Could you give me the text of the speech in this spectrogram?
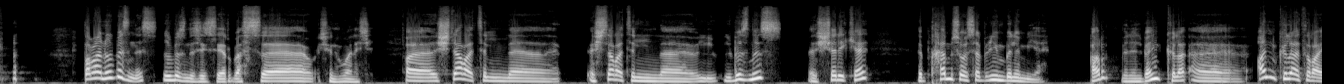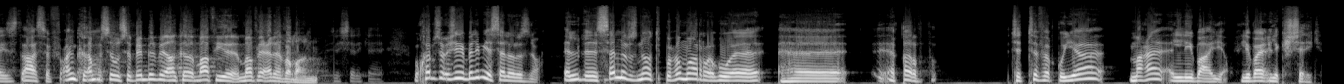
طبعا هو business ال business يصير بس آه، شنو ولا شيء فاشترت ال اشترت ال ال business الشركة ب 75% قرض من البنك uncollateralized آسف uncollateralized. 75% هكذا ما في ما في عليه ضمان. الشركة و25% seller's note. ال seller's note بعمر هو آه، قرض تتفق وياه مع اللي بايع اللي بايع لك الشركة.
